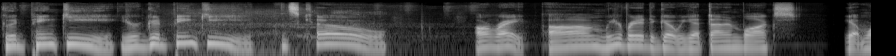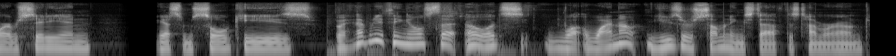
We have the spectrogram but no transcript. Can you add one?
Good Pinky. You're good Pinky. Let's go. All right. Um, we're ready to go. We got diamond blocks. We got more obsidian. We got some soul keys. Do I have anything else that... Oh, let's... Why not use our summoning staff this time around?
